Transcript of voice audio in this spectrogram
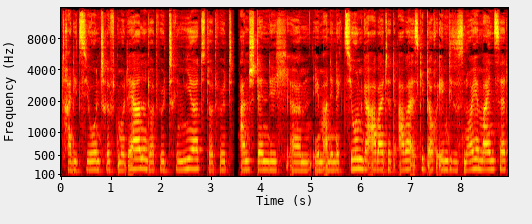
Tradition trifft Moderne, dort wird trainiert, dort wird anständig ähm, eben an den Lektionen gearbeitet, aber es gibt auch eben dieses neue Mindset,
